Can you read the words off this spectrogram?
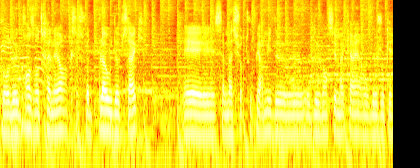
pour de grands entraîneurs, que ce soit de plat ou d'obstacle, et ça m'a surtout permis de, lancer ma carrière de jockey.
